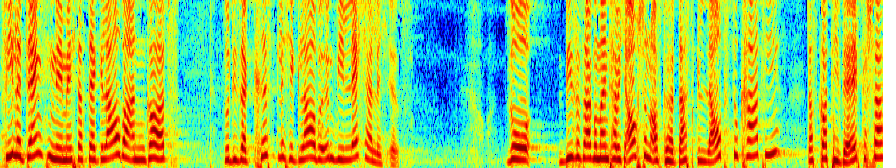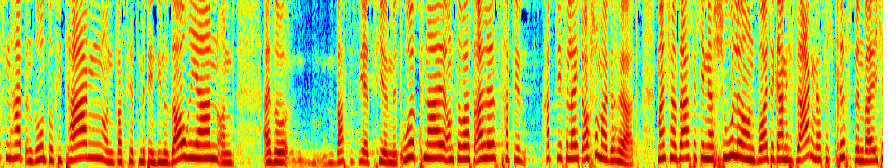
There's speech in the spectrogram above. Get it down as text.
viele denken nämlich, dass der Glaube an Gott, so dieser christliche Glaube irgendwie lächerlich ist. So, dieses Argument habe ich auch schon oft gehört. Das glaubst du, Kati? Dass Gott die Welt geschaffen hat in so und so vielen Tagen und was jetzt mit den Dinosauriern und also was ist jetzt hier mit Urknall und sowas alles? Habt ihr Habt ihr vielleicht auch schon mal gehört? Manchmal saß ich in der Schule und wollte gar nicht sagen, dass ich Christ bin, weil ich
